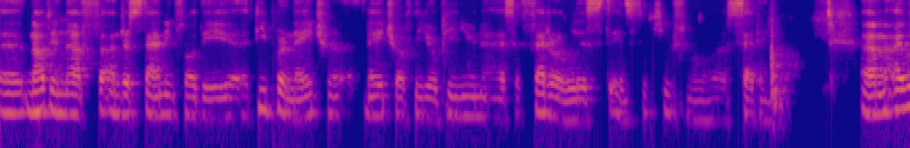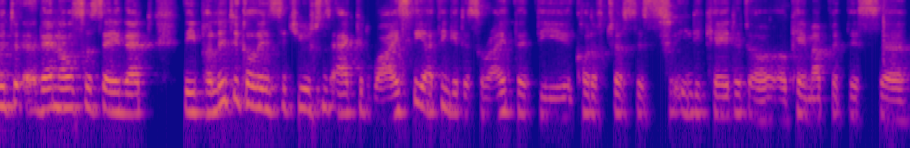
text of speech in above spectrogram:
uh, not enough understanding for the deeper nature, nature of the European Union as a federalist institutional setting. Um, I would uh, then also say that the political institutions acted wisely. I think it is right that the Court of Justice indicated or, or came up with this, uh,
